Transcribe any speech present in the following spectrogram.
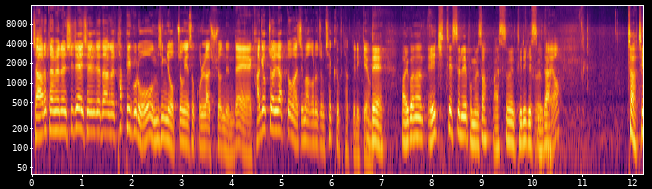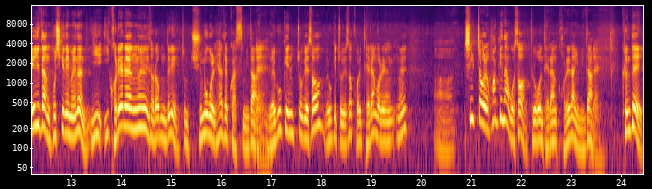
자 그렇다면은 CJ 제일제당을 탑픽으로 음식료 업종에서 골라 주셨는데 가격 전략도 마지막으로 좀 체크 부탁드릴게요. 네, 어, 이거는 HTS를 보면서 말씀을 드리겠습니다. 그럴까요? 자, 제일당 보시게 되면은 이, 이 거래량을 여러분들이 좀 주목을 해야 될 것 같습니다. 네. 외국인 쪽에서 외국계 쪽에서 거의 대량 거래량을 어, 실적을 확인하고서 들어온 대량 거래량입니다. 네. 그런데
